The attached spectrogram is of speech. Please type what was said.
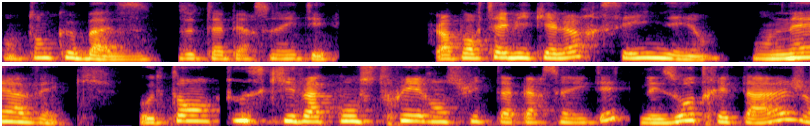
en tant que base de ta personnalité. Alors pour Tabby Keller, c'est inné, hein. on est avec. Autant tout ce qui va construire ensuite ta personnalité, les autres étages,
